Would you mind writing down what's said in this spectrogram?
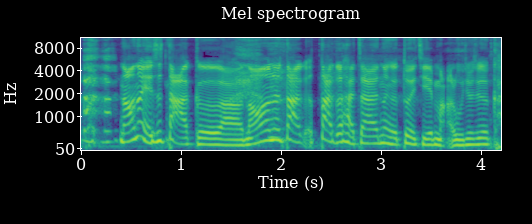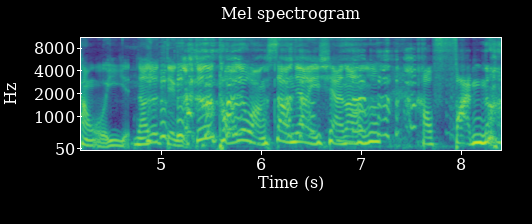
然后那也是大哥啊，然后那大哥大哥还站在那个对接马路，就是看我一眼，然后就点，就是头就往上这样一下，然后我说好烦哦。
